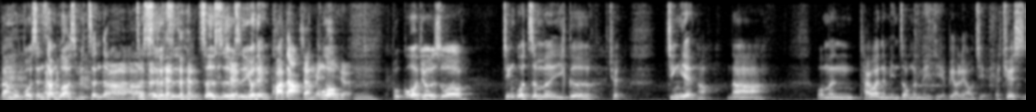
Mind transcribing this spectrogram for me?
但护国神山不好是不是真的啊？这四个字，这四个字有点夸大？不过，不过就是说，经过这么一个确经验哈，那我们台湾的民众跟媒体也比较了解，哎，确实。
